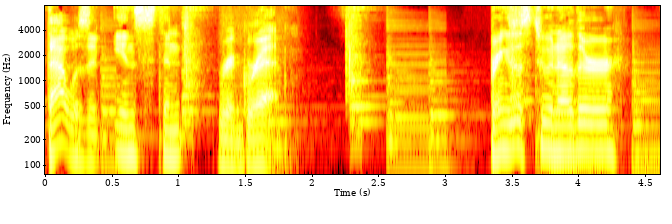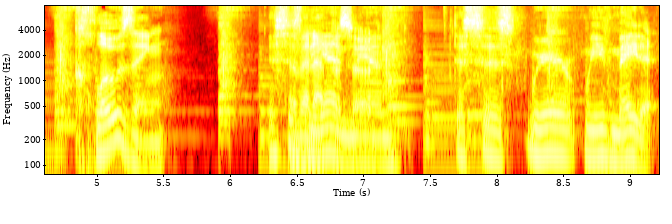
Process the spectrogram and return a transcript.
That was an instant regret. Brings us to another closing. This is Of the an end, episode. man. This is, we're, we've made it.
